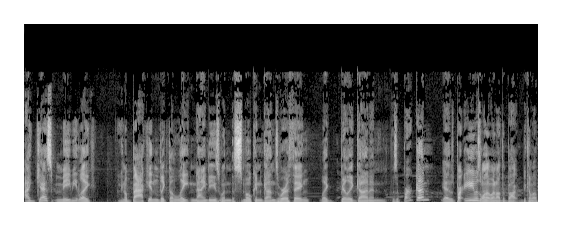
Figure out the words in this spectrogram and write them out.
I guess maybe like you know, back in like the late '90s when the smoking guns were a thing, like Billy Gunn and was it Bart Gunn? Yeah, it was Bart. He was the one that went on to bo- become a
